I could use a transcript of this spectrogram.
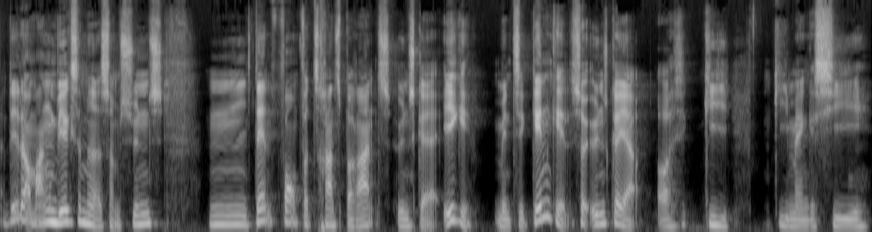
Og det er der jo mange virksomheder, som synes, mm, den form for transparens ønsker jeg ikke, men til gengæld så ønsker jeg at give give, man kan sige,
